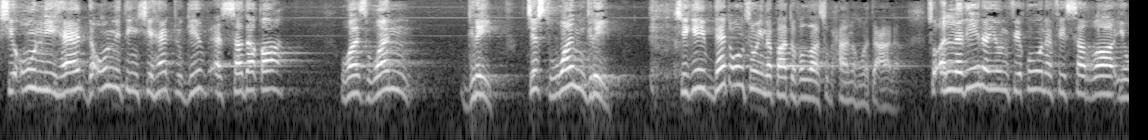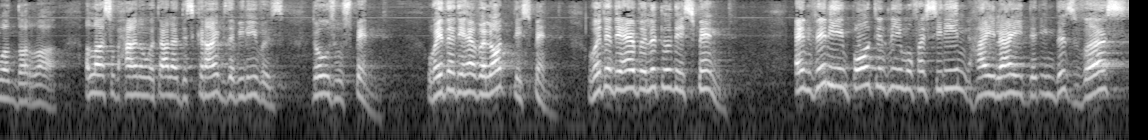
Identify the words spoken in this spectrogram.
she only had, the only thing she had to give as sadaqah was one grape. Just one grape. She gave that also in the path of Allah subhanahu wa ta'ala. So, الَّذِينَ يُنْفِقُونَ فِي السَّرَّاءِ وَالضَّرَّاءِ Allah subhanahu wa ta'ala describes the believers, those who spend. Whether they have a lot, they spend. Whether they have a little, they spend. And very importantly, Mufassirin highlight that in this verse,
